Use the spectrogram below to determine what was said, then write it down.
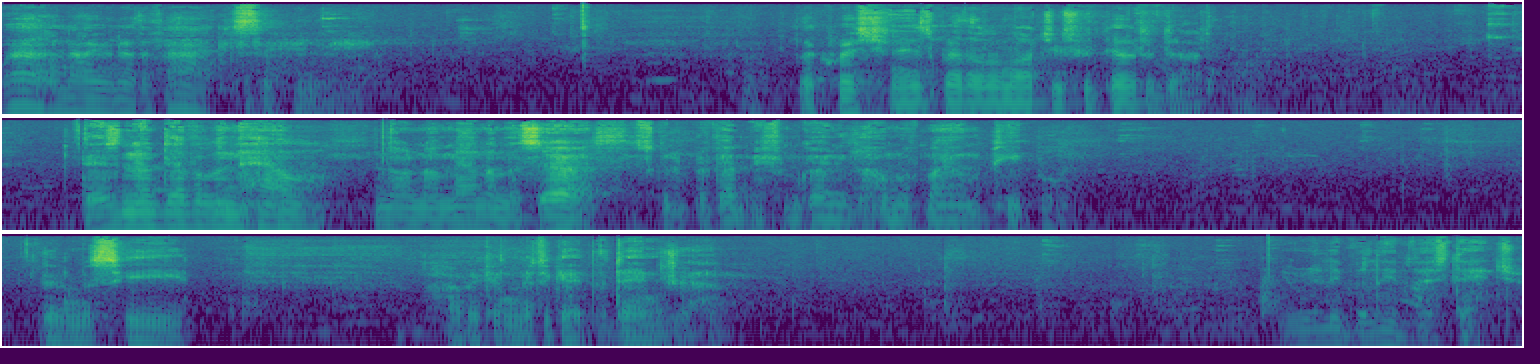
Well, now you know the facts, Sir Henry. The question is whether or not you should go to Dartmoor. There's no devil in hell, nor no man on this earth who's going to prevent me from going to the home of my own people. Then we'll see how we can mitigate the danger. You really believe there's danger?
